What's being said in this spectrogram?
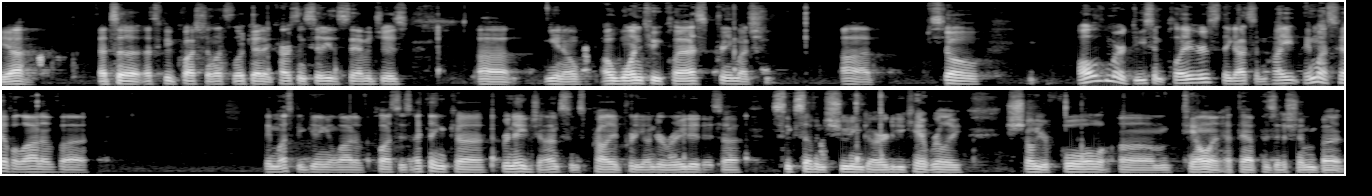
Yeah, that's a that's a good question. Let's look at it. Carson City, the Savages, uh, you know, a one-two class, pretty much. Uh, so all of them are decent players. They got some height. They must have a lot of. Uh, they must be getting a lot of pluses. I think uh, Renee Johnson's probably pretty underrated as a six-seven shooting guard. You can't really show your full um, talent at that position, but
